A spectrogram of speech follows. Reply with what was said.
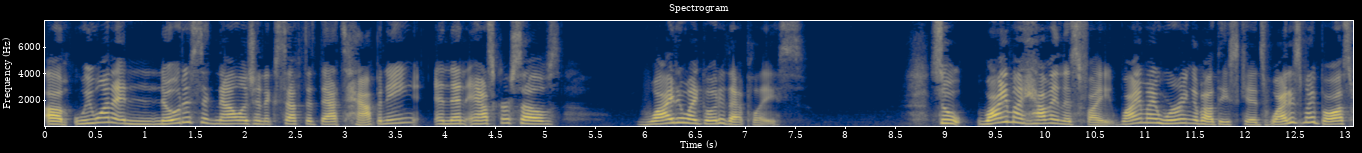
um, we want to notice, acknowledge, and accept that that's happening, and then ask ourselves, why do I go to that place? So, why am I having this fight? Why am I worrying about these kids? Why does my boss,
